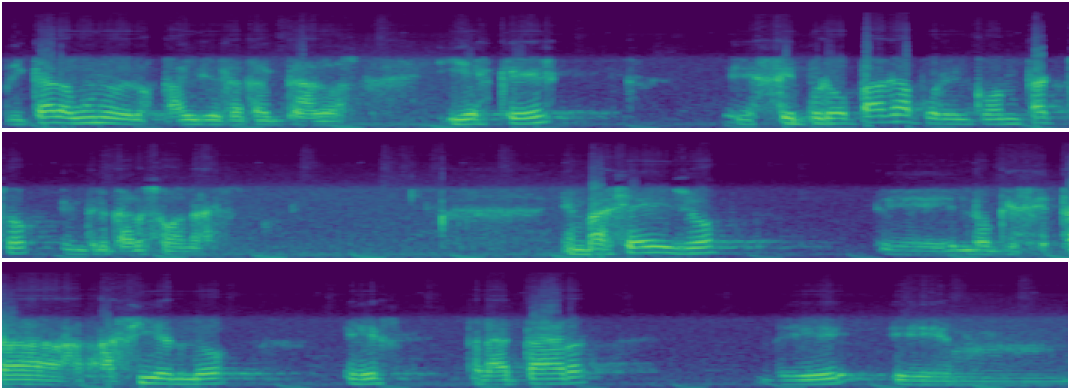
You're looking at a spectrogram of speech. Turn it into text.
de cada uno de los países afectados, y es que eh, se propaga por el contacto entre personas. En base a ello, eh, lo que se está haciendo es tratar de em,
